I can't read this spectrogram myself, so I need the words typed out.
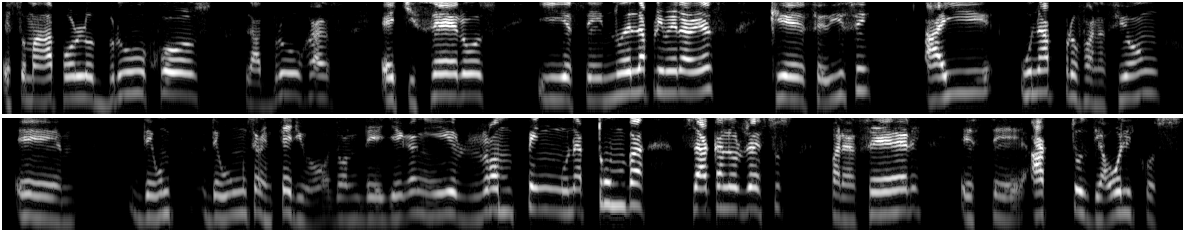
es tomada por los brujos, las brujas, hechiceros, y este, no es la primera vez que se dice hay una profanación de un de un cementerio donde llegan y rompen una tumba, sacan los restos para hacer este, actos diabólicos.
